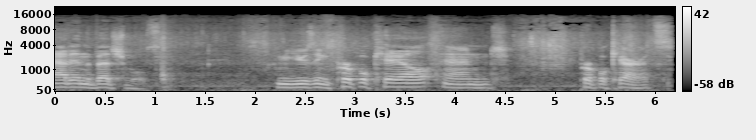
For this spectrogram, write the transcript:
add in the vegetables. I'm using purple kale and purple carrots.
